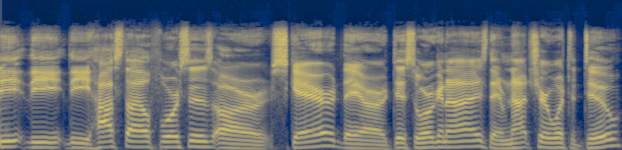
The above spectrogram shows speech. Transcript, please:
The the the hostile forces are scared. They are disorganized. They're not sure what to do.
